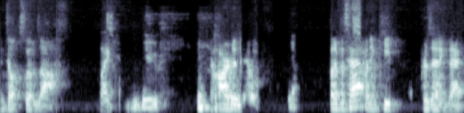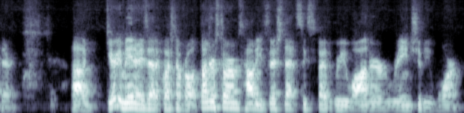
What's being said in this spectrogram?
until it swims off. Like you do. hard to do. Yeah. But if it's happening, keep presenting back there. Uh, Gary Maynard has had a question for all thunderstorms. How do you fish that 65 degree water? Rain should be warm.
